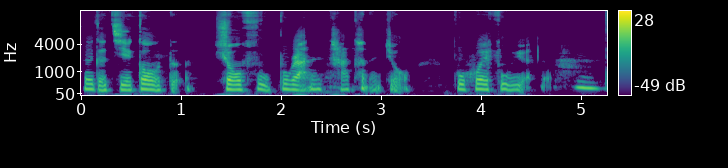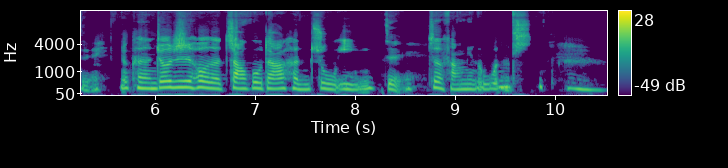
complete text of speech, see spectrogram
这个结构的修复，不然他可能就不会复原了。嗯，对，有可能就日后的照顾都要很注意对这方面的问题。嗯。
